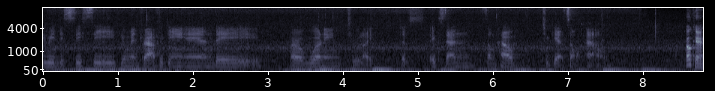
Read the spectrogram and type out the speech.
really see human trafficking and they are willing to like just extend some help to get someone out. Okay,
